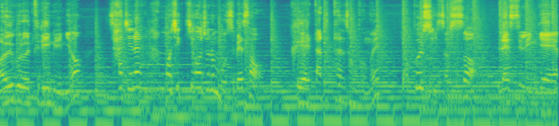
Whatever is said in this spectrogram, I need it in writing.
얼굴을 들이밀며 사진을 한 번씩 찍어주는 모습에서 그의 따뜻한 성품을 엿볼 수 있었어. 레슬링계의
